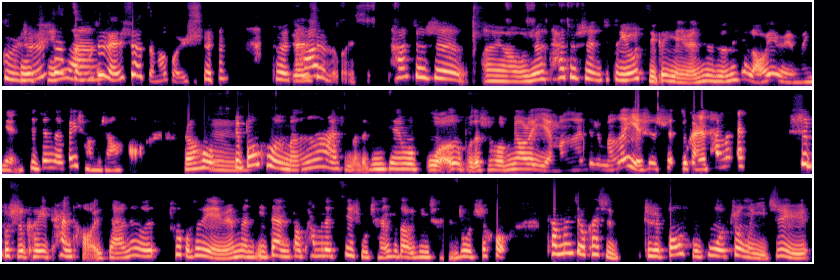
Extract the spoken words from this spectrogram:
苦人设，怎么是人设？怎么回事？对 人设的关系，他就是，哎呀，我觉得他就是有几个演员，就是那些老演员们演技真的非常非常好。然后就包括蒙恩啊什么的。今天我我恶补的时候瞄了一眼蒙恩，就是蒙恩也是是，就感觉他们哎，是不是可以探讨一下那个脱口秀的演员们，一旦到他们的技术成熟到一定程度之后。他们就开始就是包袱过重，以至于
